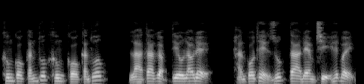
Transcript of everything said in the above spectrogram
Không có cắn thuốc không có cắn thuốc, là ta gặp tiêu lao đệ, hắn có thể giúp ta đem trị hết bệnh.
